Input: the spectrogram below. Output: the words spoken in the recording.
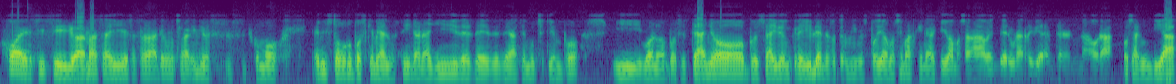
Joder, sí, sí, yo además ahí esa sala la tengo mucho cariño, es, como he visto grupos que me alucinan allí desde, desde hace mucho tiempo y bueno, pues este año pues ha ido increíble, nosotros ni nos podíamos imaginar que íbamos a vender una Riviera entera en una hora, o sea, en un día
